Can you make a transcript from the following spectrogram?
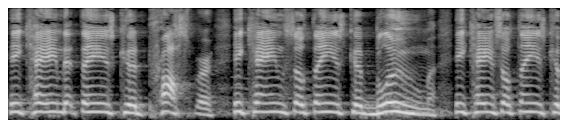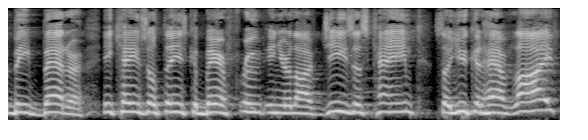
He came that things could prosper. He came so things could bloom. He came so things could be better. He came so things could bear fruit in your life. Jesus came so you could have life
